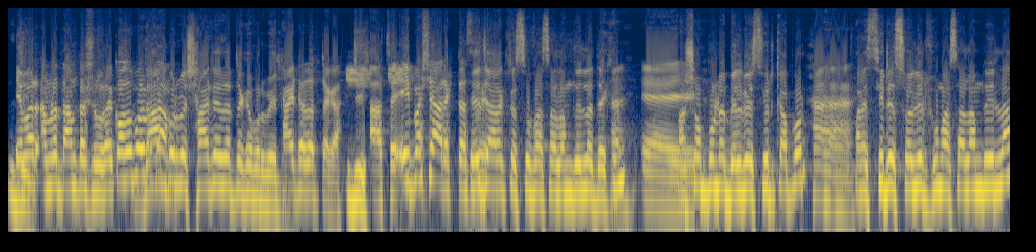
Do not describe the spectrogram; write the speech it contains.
এবার আমরা দামটা শুরু হয় কত পড়বে দাম পড়বে ষাট হাজার টাকা পড়বে এটা। ষাট হাজার টাকা। জি। আচ্ছা এই পাশে আরেকটা আছে এই যে আরেকটা সোফা আলহামদুলিল্লাহ দেখেন। হ্যাঁ, আর সম্পূর্ণ বেলভেট সুইট কাপড়। হ্যাঁ, হ্যাঁ। মানে সিটের সলিড ফুম আছে আলহামদুলিল্লাহ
